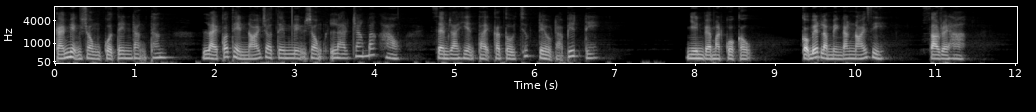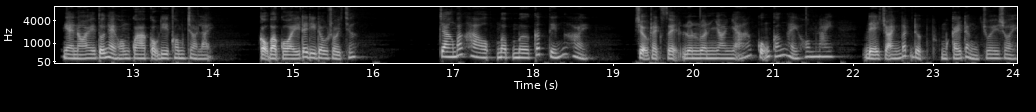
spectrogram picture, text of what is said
cái miệng rộng của tên Đặng Thâm, lại có thể nói cho tên miệng rộng là Trang Bắc Hào. xem ra hiện tại cả tổ chức đều đã biết đi. Nhìn vẻ mặt của cậu, cậu biết là mình đang nói gì? Sao rồi hả? Nghe nói tối ngày hôm qua cậu đi không trở lại. Cậu và cô ấy đã đi đâu rồi chứ? Trang Bắc Hào mập mờ cất tiếng hỏi. Triệu Trạch Duệ luôn luôn nho nhã cũng có ngày hôm nay để cho anh bắt được một cái đằng chuôi rồi.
